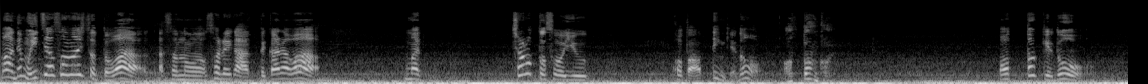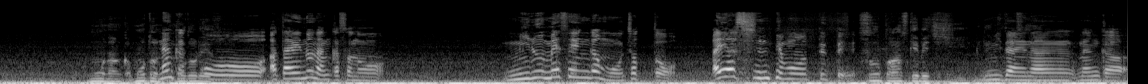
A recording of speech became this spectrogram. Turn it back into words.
まあでも一応その人とはあそのそれがあってからはまあちょろっとそういうことあってんけど。あったんかい？あったけどもうなんか元になんか戻れずこうあたりのなんかその見る目線がもうちょっと怪しんでもってて。スーパースケベジジイみたいな。なんか。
